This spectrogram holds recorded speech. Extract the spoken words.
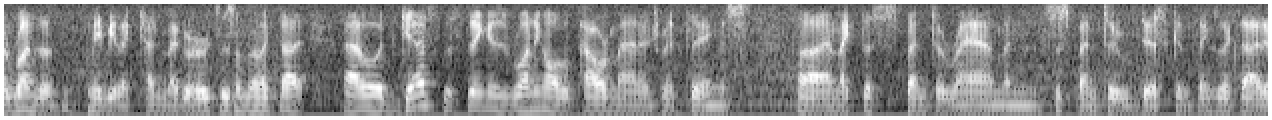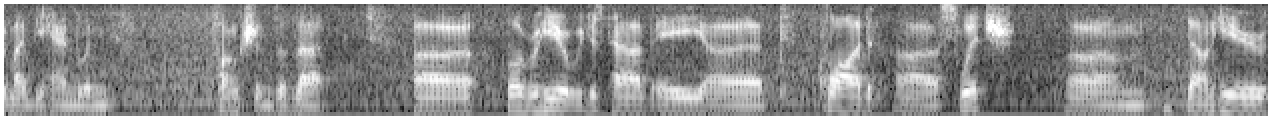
it runs at maybe like 10 megahertz or something like that. I would guess this thing is running all the power management things, uh, and like the suspend to RAM and suspend to disk and things like that. It might be handling functions of that. Uh, over here we just have a uh, quad uh, switch. Um, down here,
